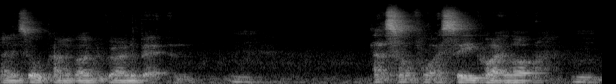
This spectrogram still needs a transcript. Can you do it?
and it's all kind of overgrown a bit, and Mm. that's sort of what I see quite a lot. Mm.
